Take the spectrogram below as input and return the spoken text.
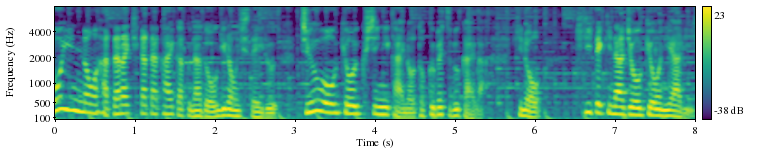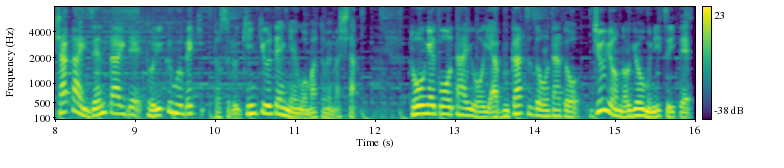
教員の働き方改革などを議論している中央教育審議会の特別部会は昨日危機的な状況にあり社会全体で取り組むべきとする緊急提言をまとめました。登下校対応や部活動など14の業務について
